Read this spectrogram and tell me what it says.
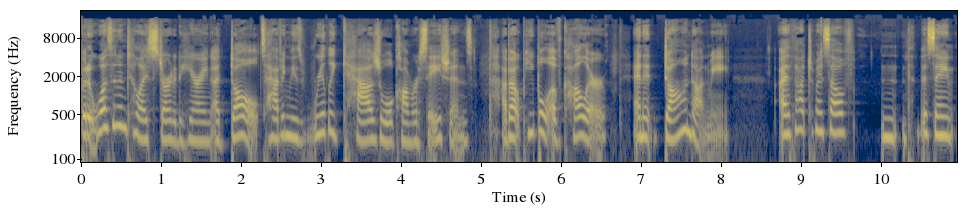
But it wasn't until I started hearing adults having these really casual conversations about people of color and it dawned on me. I thought to myself, this ain't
